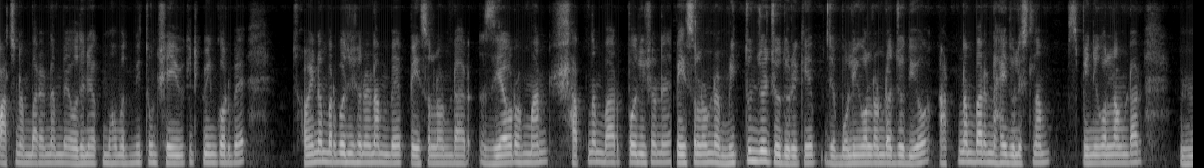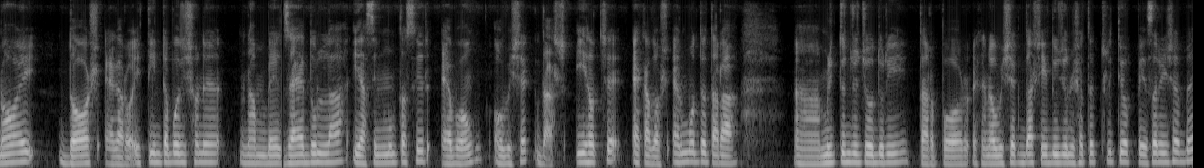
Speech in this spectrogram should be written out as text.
পাঁচ নম্বরে নামবে অধিনায়ক মোহাম্মদ মিথুন। সেই উইকেট কিপিং করবে। ছয় নম্বর পজিশনে নামবে পেস অলরাউন্ডার জিয়াউর রহমান, সাত নম্বর পজিশনে পেস অলরাউন্ডার মৃত্যুঞ্জয় চৌধুরীকে, যে বোলিং অলরাউন্ডার যদিও, আট নম্বর নাহিদুল ইসলাম, স্পিনিং অলরাউন্ডার, নয়, দশ, এগারো। এই তিনটা পজিশনে নামবে জায়েদুল্লাহ, ইয়াসিন মুন্তাসির এবং অভিষেক দাস। এই হচ্ছে একাদশ। এর মধ্যে তারা মৃত্যুঞ্জয় চৌধুরী, তারপর এখানে অভিষেক দাস, এই দুজনের সাথে তৃতীয় পেসার হিসেবে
